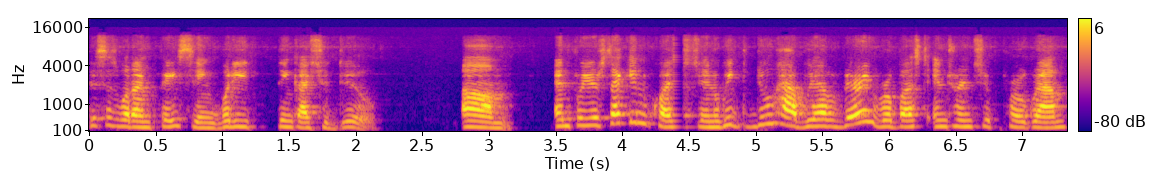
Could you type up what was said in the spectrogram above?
this is what I'm facing. What do you think I should do? Um, and for your second question, we do have, we have a very robust internship program.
